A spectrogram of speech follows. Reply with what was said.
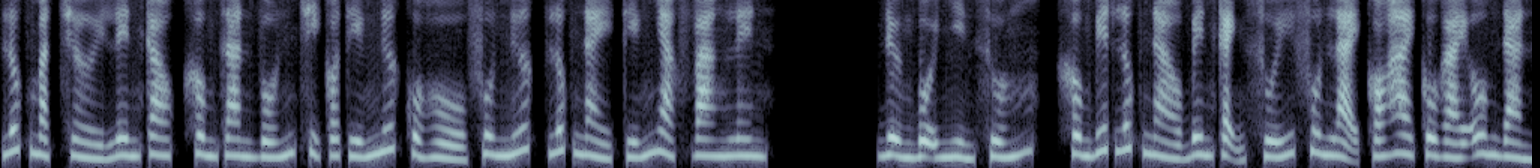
Lúc mặt trời lên cao, không gian vốn chỉ có tiếng nước của hồ phun nước, lúc này tiếng nhạc vang lên. Đường bội nhìn xuống, không biết lúc nào bên cạnh suối phun lại có hai cô gái ôm đàn,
